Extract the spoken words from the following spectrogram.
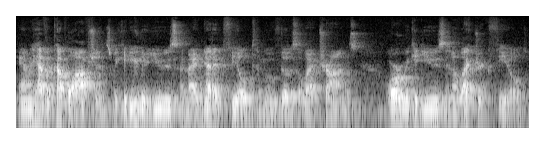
And we have a couple options. We could either use a magnetic field to move those electrons, or we could use an electric field.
